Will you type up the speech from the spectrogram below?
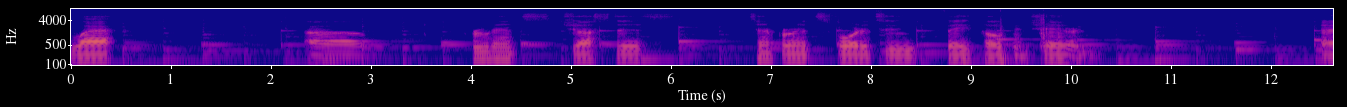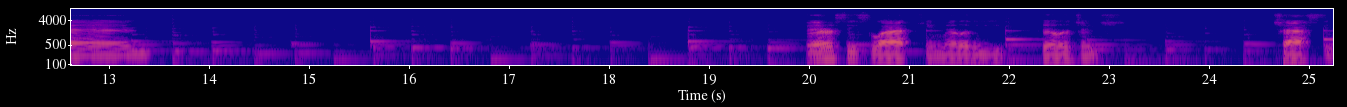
lack uh, prudence, justice, temperance, fortitude, faith, hope, and charity. And Pharisees lack humility, diligence, chastity.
